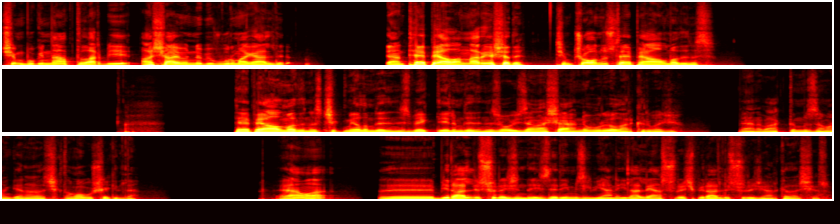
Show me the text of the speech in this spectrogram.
Şimdi bugün ne yaptılar? Bir aşağı yönlü bir vurma geldi. Yani TP alanlar yaşadı. Şimdi çoğunuz TP almadınız. TP almadınız, çıkmayalım dediniz, bekleyelim dediniz. O yüzden aşağı yönlü vuruyorlar kırbacı. Yani baktığımız zaman genel açıklama bu şekilde. E ama e, bir rally sürecindeyiz dediğimiz gibi. Yani ilerleyen süreç bir rally süreci arkadaşlar.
